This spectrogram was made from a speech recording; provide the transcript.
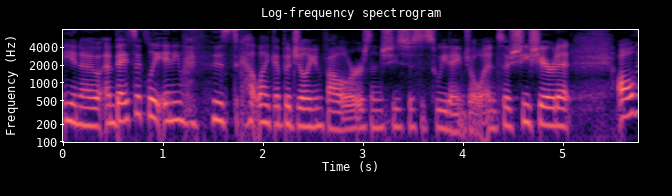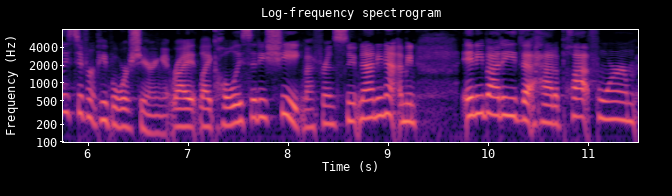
you know, and basically anyone who's got like a bajillion followers and she's just a sweet angel. And so she shared it. All these different people were sharing it, right? Like Holy City Chic, my friend Snoop 99. I mean, anybody that had a platform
